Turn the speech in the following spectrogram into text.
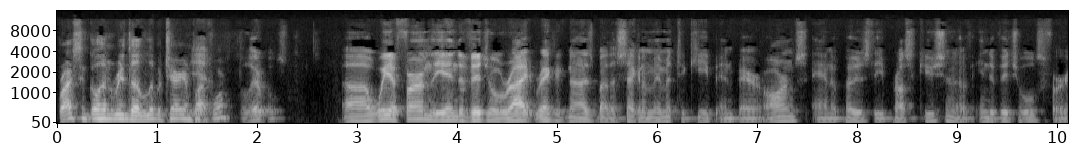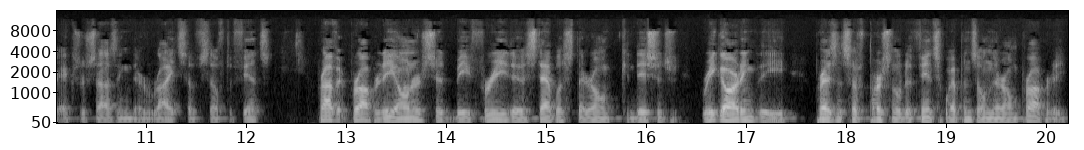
Bryson, go ahead and read the Libertarian yeah, platform. The liberals. Uh, we affirm the individual right recognized by the Second Amendment to keep and bear arms and oppose the prosecution of individuals for exercising their rights of self defense. Private property owners should be free to establish their own conditions regarding the presence of personal defense weapons on their own property.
